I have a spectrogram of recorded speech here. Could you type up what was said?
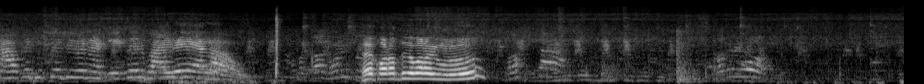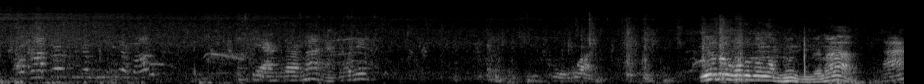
কাউকে ঢুকতে দিবে না গেটের বাইরে এলাও। হ্যাঁ কটার দিকে বাড়াবি মনু? ঠান্ডা না একবারে এ তো কত বড় মাধ্যমিক দিবে না হ্যাঁ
